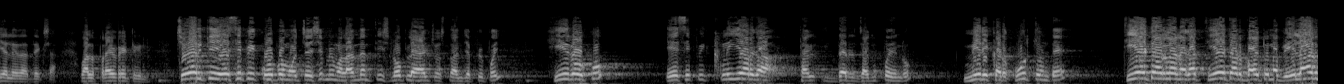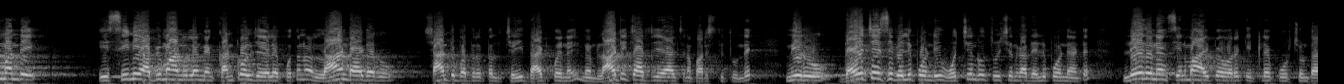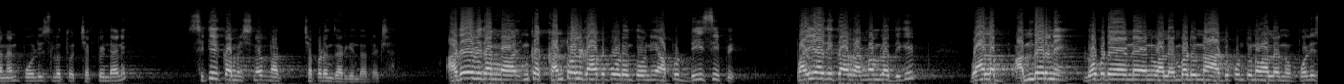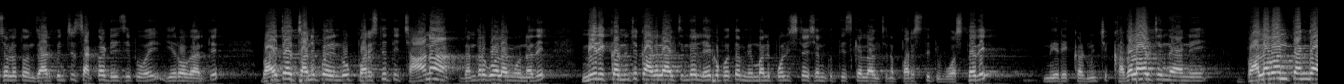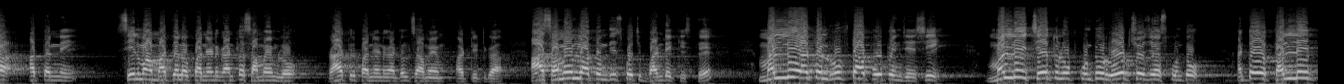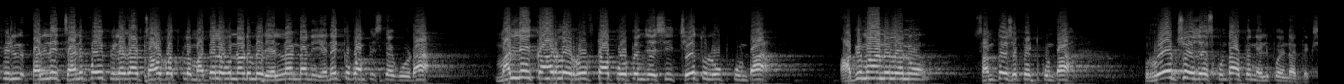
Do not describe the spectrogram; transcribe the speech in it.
ఇయ్యలేదు అధ్యక్ష వాళ్ళ ప్రైవేట్ వీళ్ళు చివరికి ఏసీపీ కోపం వచ్చేసి మిమ్మల్ని అందరినీ తీసి లోపల వేయాల్సి వస్తా అని చెప్పి పోయి హీరోకు ఏసీపీ క్లియర్గా ఇద్దరు చనిపోయినరు. మీరు ఇక్కడ కూర్చుంటే థియేటర్లోనగా థియేటర్ బయట ఉన్న వేలాది మంది ఈ సినీ అభిమానులను మేము కంట్రోల్ చేయలేకపోతున్నాం. ల్యాండ్ ఆర్డరు శాంతి భద్రతలు చేయి దాటిపోయినాయి. మేము లాఠీ చార్జ్ చేయాల్సిన పరిస్థితి ఉంది. మీరు దయచేసి వెళ్ళిపోండి. వచ్చిండ్రు చూసిండ్రు కదా వెళ్ళిపోండి అంటే లేదు నేను సినిమా అయిపోయే వరకు ఇట్లే కూర్చుంటానని పోలీసులతో చెప్పిండని సిటీ కమిషనర్ నాకు చెప్పడం జరిగింది అధ్యక్ష. అదేవిధంగా ఇంకా కంట్రోల్ కాకపోవడంతో అప్పుడు డీసీపీ పై అధికార రంగంలో దిగి వాళ్ళ అందరినీ లోపల వాళ్ళ ఎంబడున్న అడ్డుకుంటున్న వాళ్ళను పోలీసులతో జరిపించి చక్క డీసీపీ పోయి హీరో గారికి బయట చనిపోయినరు. పరిస్థితి చాలా గందరగోళంగా ఉన్నది. మీరు ఇక్కడ నుంచి కదలాల్సిందే లేకపోతే మిమ్మల్ని పోలీస్ స్టేషన్కు తీసుకెళ్ళాల్సిన పరిస్థితి వస్తుంది. మీరు ఇక్కడ నుంచి కదలాల్సిందే అని బలవంతంగా అతన్ని సినిమా మధ్యలో పన్నెండు గంటల సమయంలో రాత్రి పన్నెండు గంటల సమయం అటు ఇటుగా. ఆ సమయంలో అతను తీసుకొచ్చి బండెక్కిస్తే మళ్ళీ అతను రూఫ్ టాప్ ఓపెన్ చేసి మళ్ళీ చేతులు ఊపుకుంటూ రోడ్ షో చేసుకుంటూ అంటే తల్లి పిల్ల తల్లి చనిపోయి పిల్లగాడు చావు బతుకుల మధ్యలో ఉన్నాడు మీరు వెళ్ళండి అని వెనక్కి పంపిస్తే కూడా మళ్ళీ కారులో రూఫ్ టాప్ ఓపెన్ చేసి చేతులు ఊపుకుంటా అభిమానులను సంతోషపెట్టుకుంటా రోడ్ షో చేసుకుంటా అతను వెళ్ళిపోయింది అధ్యక్ష.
